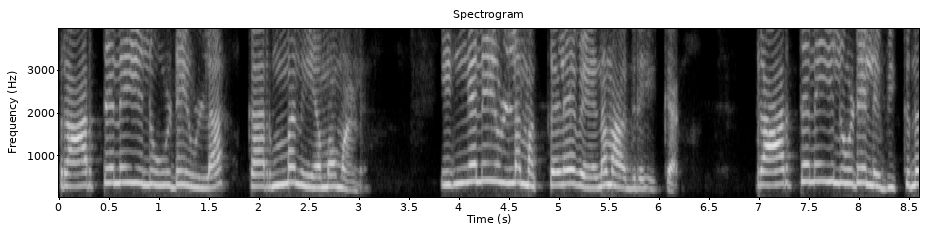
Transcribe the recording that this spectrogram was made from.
പ്രാർത്ഥനയിലൂടെയുള്ള കർമ്മ നിയമമാണ് ഇങ്ങനെയുള്ള മക്കളെ വേണം ആഗ്രഹിക്കാൻ. പ്രാർത്ഥനയിലൂടെ ലഭിക്കുന്ന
